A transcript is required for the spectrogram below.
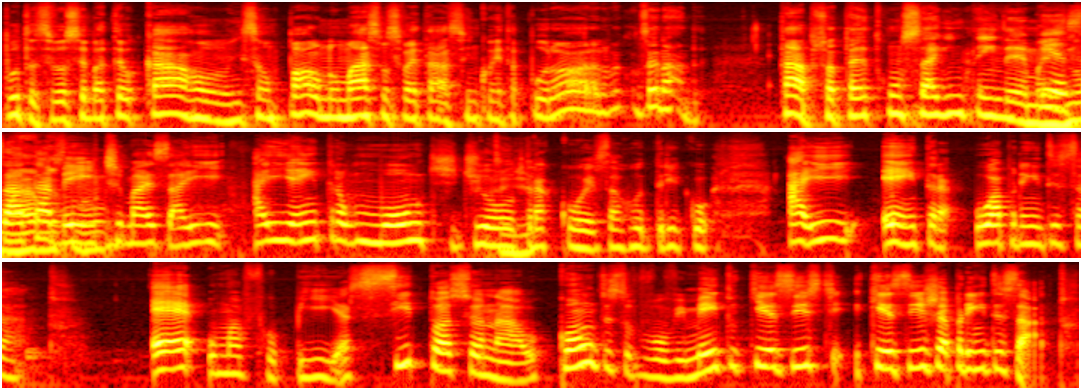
Puta, se você bater o carro em São Paulo, no máximo você vai estar a 50 por hora, não vai acontecer nada. Tá, a pessoa até consegue entender, mas Exatamente, não é mas aí, aí entra um monte de outra coisa, Rodrigo. Aí entra o aprendizado. É uma fobia situacional com desenvolvimento que, existe, que exige aprendizado.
